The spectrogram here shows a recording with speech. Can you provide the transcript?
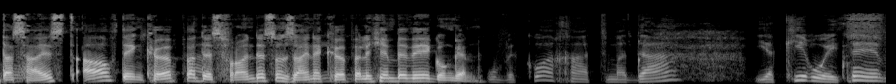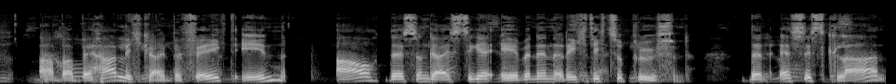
das heißt auf den Körper des Freundes und seine körperlichen Bewegungen. Aber Beharrlichkeit befähigt ihn, auch dessen geistige Ebenen richtig zu prüfen. Denn es ist klar,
